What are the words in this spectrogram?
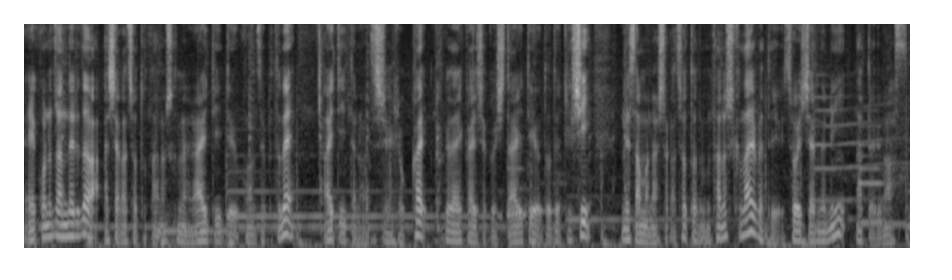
えー、このチャンネルでは、明日がちょっと楽しくなる IT というコンセプトで、IT というのは私が極快、拡大解釈した IT をお届けし、皆様の明日がちょっとでも楽しくなればという、そういうチャンネルになっております。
